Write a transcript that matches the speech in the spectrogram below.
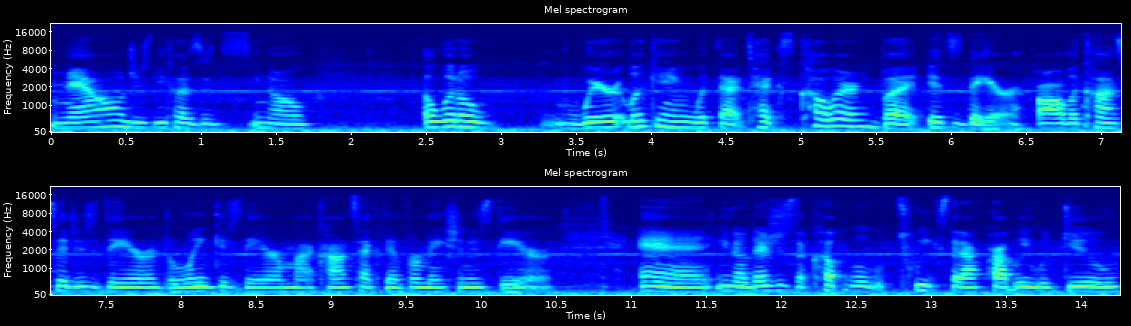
now just because it's, you know, a little weird looking with that text color, but it's there. All the content is there, the link is there, my contact information is there. And, you know, there's just a couple of tweaks that I probably would do,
